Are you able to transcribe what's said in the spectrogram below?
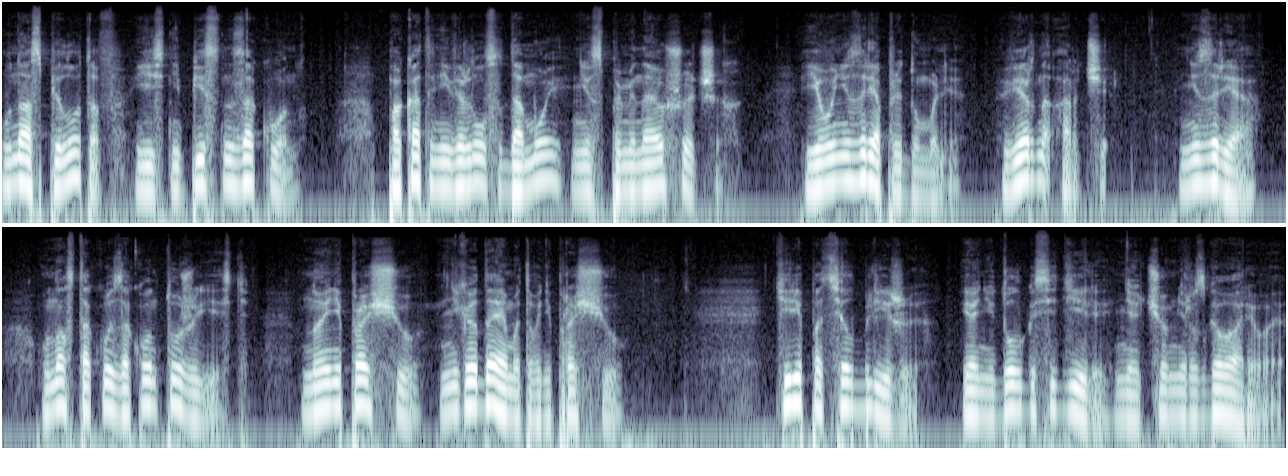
«У нас, пилотов, есть неписанный закон. Пока ты не вернулся домой, не вспоминай ушедших. Его не зря придумали. Верно, Арчи?» «Не зря. У нас такой закон тоже есть. Но я не прощу, никогда им этого не прощу». Тири подсел ближе, и они долго сидели, ни о чем не разговаривая,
